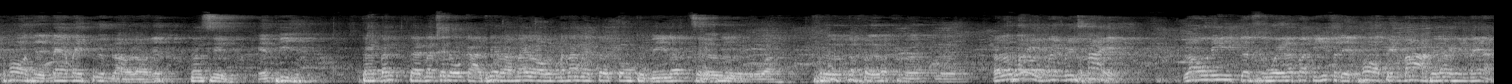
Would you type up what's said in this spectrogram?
นี่ยเสด็จพ่อเสด็จแม่ไม่ปลื้มเราเราเนี่ยนั่นสิ เห็นพี่แต่มันแต่มันเป็นโอกาสที่เราไม่เรามานั่งในตรงจุดนี้แล้วเสเอด็จอพี่ว่ะเออเออเออเออแล้วเฮ้ยมันไม่ใช่ เรานี่จะสวยแล้วปฏิเสด็จพ่อเป็นบ้าไปแล้วเห็นไหมอะ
